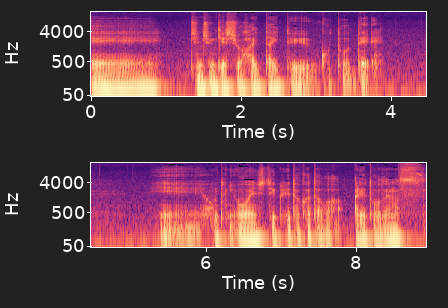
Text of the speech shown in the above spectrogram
えー、準々決勝敗退ということでえー、本当に応援してくれた方はありがとうございます。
